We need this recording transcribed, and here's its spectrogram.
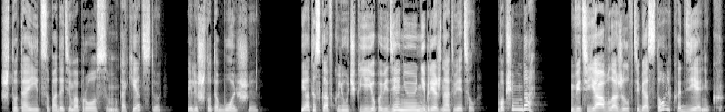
что таится под этим вопросом, кокетство — или что-то большее? И, отыскав ключ к ее поведению, небрежно ответил. В общем, да, ведь я вложил в тебя столько денег.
